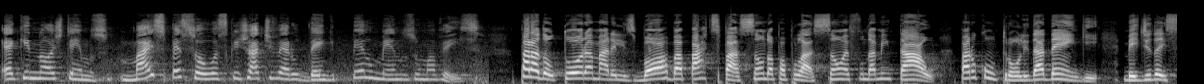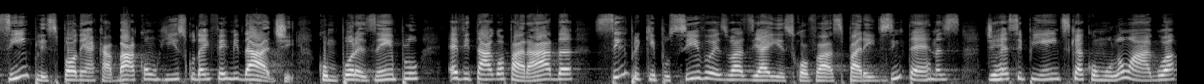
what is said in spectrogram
é que nós temos mais pessoas que já tiveram dengue pelo menos uma vez. Para a doutora Marilis Borba, a participação da população é fundamental para o controle da dengue. Medidas simples podem acabar com o risco da enfermidade, como, por exemplo, evitar água parada, sempre que possível esvaziar e escovar as paredes internas de recipientes que acumulam água,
